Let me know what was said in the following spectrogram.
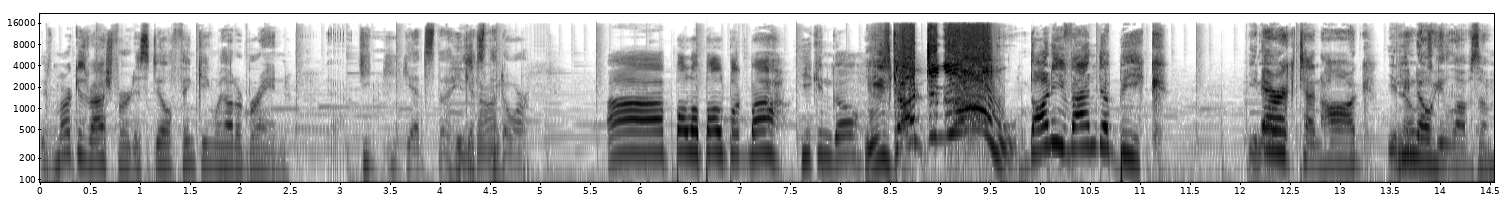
if Marcus Rashford is still thinking without a brain, Yeah. he, he gets the he He's gets the gone. door. Uh, Paulo Paul Pogba, he can go. He's got to go! Donny van de Beek. You know, Eric Ten Hag. You You know know, he loves him.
